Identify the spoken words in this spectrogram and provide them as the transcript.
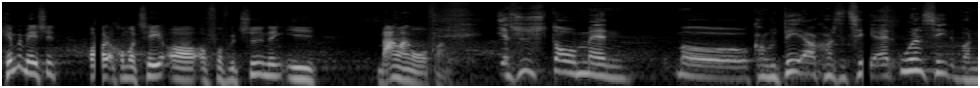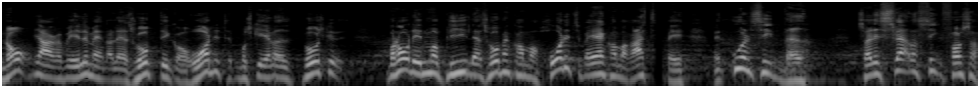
kæmpemæssigt, og kommer til at, at få betydning i mange, mange år frem. Jeg synes dog, man må konkludere og konstatere, at uanset hvornår Jacob Ellemann, og lad os håbe, det går hurtigt, måske allerede påske, hvornår det end må blive, lad os håbe, han kommer hurtigt tilbage, han kommer ret tilbage. Men uanset hvad, så er det svært at se for sig,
